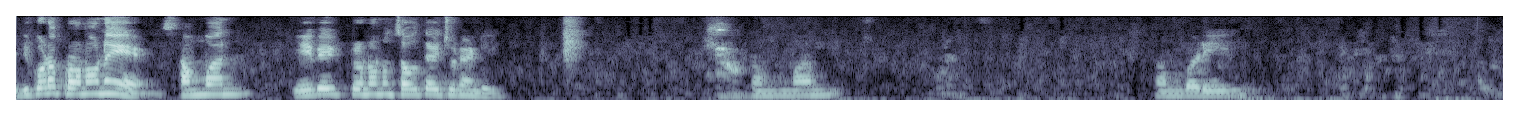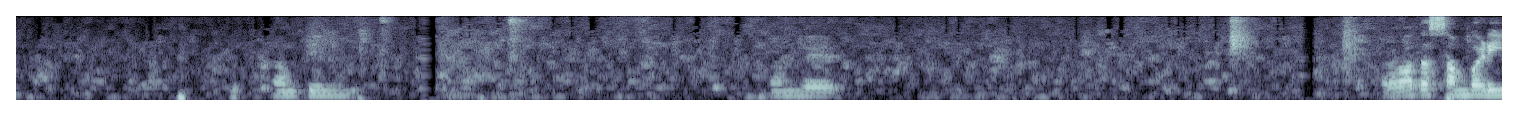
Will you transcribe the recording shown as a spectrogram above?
ఇది కూడా ప్రొనౌనే సమ్మన్ ఏవేవి ప్రొనౌన్స్ అవుతాయి చూడండి. సమ్మన్ సంబడి సంథింగ్ somewhere తర్వాత సంబడి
